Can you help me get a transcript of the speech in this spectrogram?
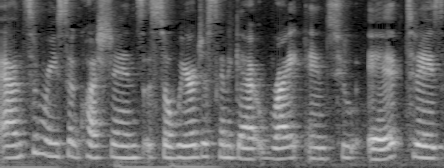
and some recent questions so we are just gonna get right into it. Today's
